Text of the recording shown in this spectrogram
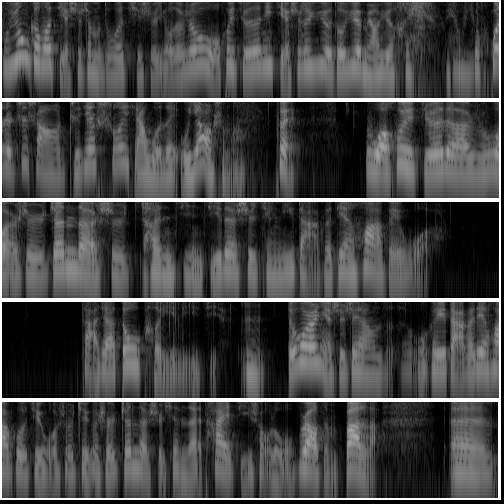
不用跟我解释这么多。其实有的时候我会觉得你解释的越多，越描越黑，没有用。或者至少直接说一下我的我要什么。对，我会觉得，如果是真的是很紧急的事情，你打个电话给我，大家都可以理解。嗯，德国人也是这样子，我可以打个电话过去，我说这个事儿真的是现在太棘手了，我不知道怎么办了。嗯，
